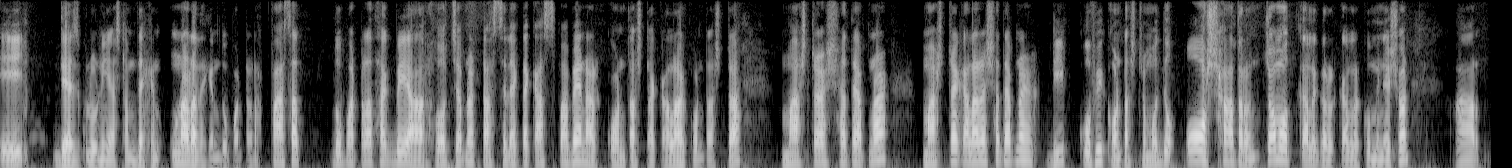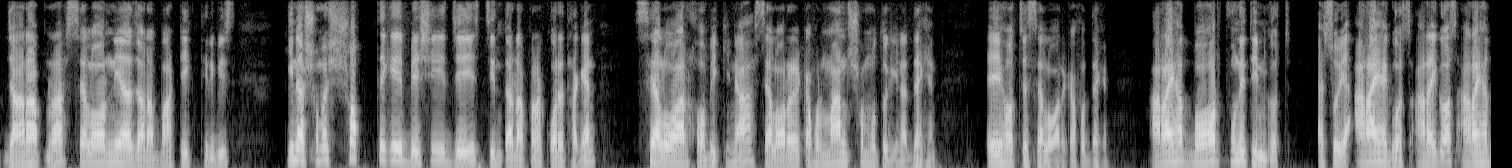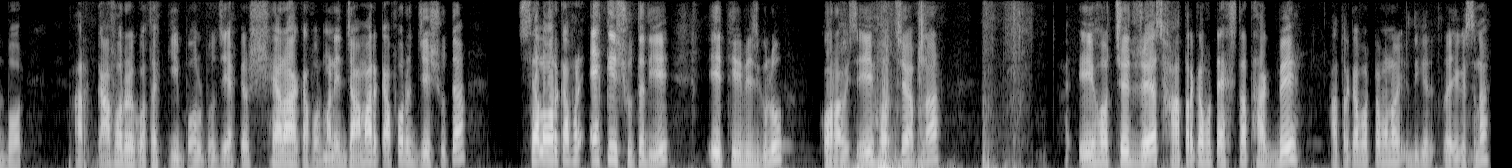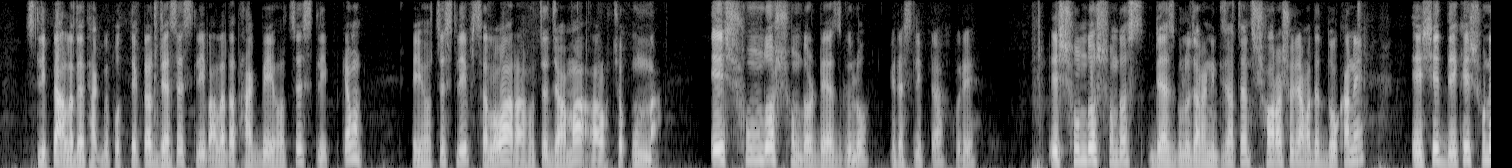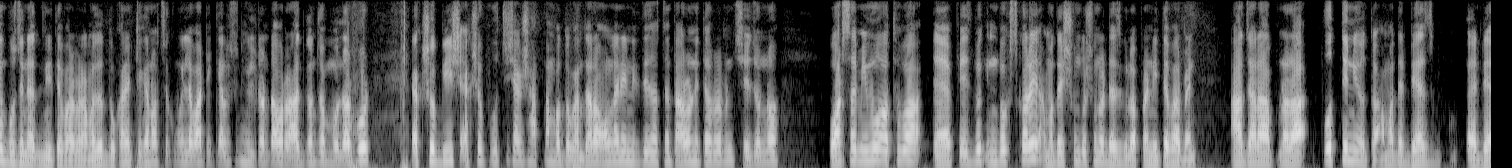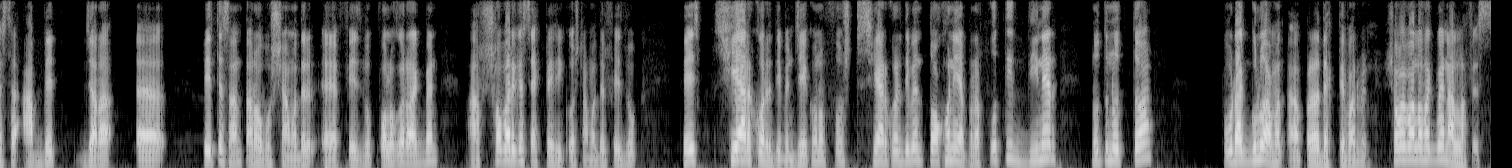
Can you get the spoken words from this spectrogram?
এই ড্রেসগুলো নিয়ে আসলাম। দেখেন, ওনারা দেখেন দোপাট্টাটা। হাত দোপাট্টাটা থাকবে, আর হচ্ছে আপনার টাসেল একটা কাজ পাবেন, আর কন্ট্রাস্টটা কালার কন্ট্রাস্টটা মাস্টারের সাথে আপনার, মাস্টার কালারের সাথে আপনার ডিপ কফি কন্ট্রাস্টের মধ্যে অসাধারণ, চমৎকার কালার কম্বিনেশন আর যারা আপনারা সেলোয়ার নিয়ে, যারা বাটিক থ্রি পিস কেনার সময় সব থেকে বেশি যেই চিন্তাটা আপনারা করে থাকেন, সেলোয়ার হবে কিনা, সেলোয়ারের কাপড় মানসম্মত কিনা, দেখেন। এই হচ্ছে সেলোয়ারের কাপড়, দেখেন। আড়াই হাত বহর, পুনে তিন গজ সরি আড়াই গজ আড়াই গজ, আড়াই হাত বহর। আর কাপড়ের কথা কি বলব? যে একটা সেরা কাপড় মানে জামার কাপড়ের যে সুতা, সালোয়ার কাপড় একই সুতা দিয়ে এই থ্রি গুলো করা হয়েছে। এই হচ্ছে আপনার, এই হচ্ছে ড্রেস হাতার কাপড়টা এক্সট্রা থাকবে। হাতার কাপড়টা মনে হয় এদিকে রয়ে গেছে না? স্লিপটা আলাদা থাকবে। প্রত্যেকটা ড্রেসের স্লিপ আলাদা থাকবে। এই হচ্ছে স্লিপ কেমন? এই হচ্ছে স্লিপ সালোয়ার, আর হচ্ছে জামা, আর হচ্ছে উন্না। এই সুন্দর সুন্দর ড্রেসগুলো এটা স্লিপটা করে, এই সুন্দর সুন্দর ড্রেসগুলো যারা নিতে চাচ্ছেন, সরাসরি আমাদের দোকানে এসে দেখে শুনে বুঝে নিতে পারবেন। আমাদের দোকানের ঠিকানা হচ্ছে কুমিল্লা বাটি collection Hilton tower, Rajganj, Monorpur, একশো বিশ, একশো পঁচিশ, একশো সাত নম্বর দোকান। যারা অনলাইনে নিতে চাচ্ছেন, তারাও নিতে পারবেন। সেজন্য হোয়াটসঅ্যাপ ইমো অথবা ফেসবুক ইনবক্স করে আমাদের সুন্দর সুন্দর ড্রেসগুলো আপনারা নিতে পারবেন। আর যারা আপনারা প্রতিনিয়ত আমাদের ড্রেস ড্রেসের আপডেট যারা পেতে চান, তারা অবশ্যই আমাদের ফেসবুক ফলো করে রাখবেন। আর সবার কাছে একটা রিকোয়েস্ট আমাদের ফেসবুক পেজ শেয়ার করে দেবেন। যে কোনো পোস্ট শেয়ার করে দিবেন, তখনই আপনারা প্রতিদিনের নতুনত্ব প্রোডাক্টগুলো আপনারা দেখতে পারবেন। সবাই ভালো থাকবেন আল্লাহ হাফেজ।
